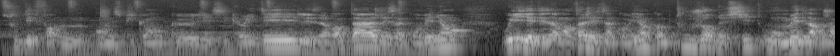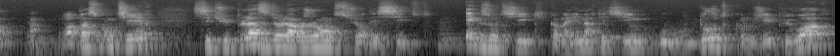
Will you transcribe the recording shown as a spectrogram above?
sous des formes en expliquant que les sécurités, les avantages, les inconvénients. Oui, il y a des avantages et des inconvénients comme tout genre de site où on met de l'argent. Hein, on va pas se mentir, si tu places de l'argent sur des sites exotiques comme e-marketing ou d'autres comme j'ai pu voir,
